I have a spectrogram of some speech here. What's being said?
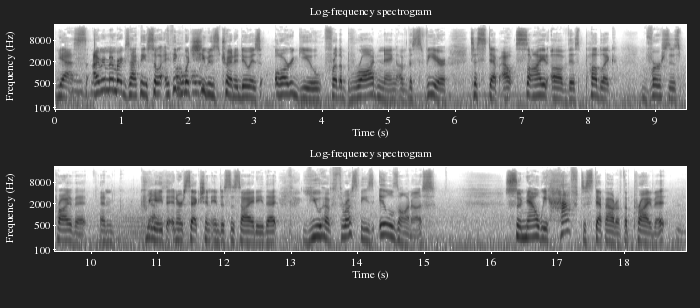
Yes, I remember exactly. So I think oh, what oh, she was trying to do is argue for the broadening of the sphere to step outside of this public versus private and create the intersection into society that you have thrust these ills on us. So now we have to step out of the private mm-hmm.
